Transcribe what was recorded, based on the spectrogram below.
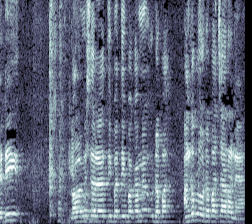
jadi kalau misalnya tiba-tiba kami udah pa- anggaplah udah pacaran ya?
